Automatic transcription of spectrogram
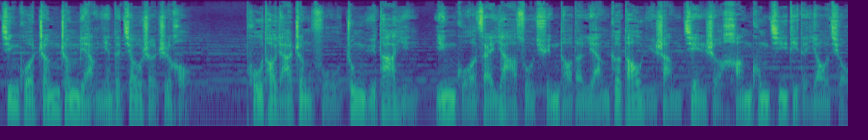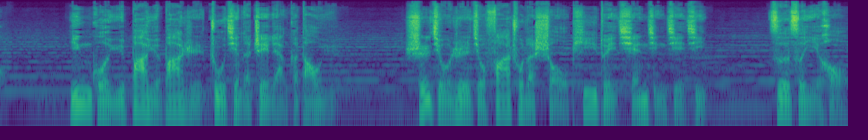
经过整整两年的交涉之后，葡萄牙政府终于答应英国在亚速群岛的两个岛屿上建设航空基地的要求。英国于八月八日住进了这两个岛屿。十九日就发出了首批对前景接机，自此以后，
